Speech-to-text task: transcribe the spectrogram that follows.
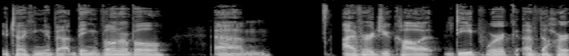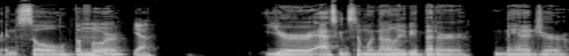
You're talking about being vulnerable. Um, I've heard you call it deep work of the heart and soul before. Mm, yeah. You're asking someone not only to be a better manager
